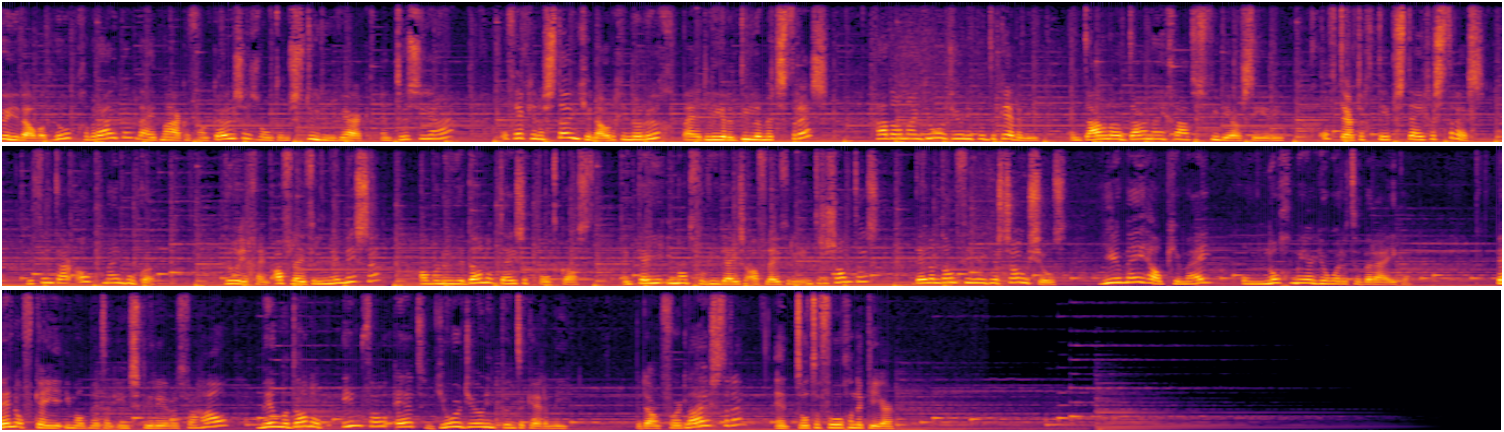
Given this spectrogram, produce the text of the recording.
Kun je wel wat hulp gebruiken bij het maken van keuzes rondom studie, werk en tussenjaar? Of heb je een steuntje nodig in de rug bij het leren dealen met stress? Ga dan naar yourjourney.academy en download daar mijn gratis videoserie of 30 tips tegen stress. Je vindt daar ook mijn boeken. Wil je geen aflevering meer missen? Abonneer je dan op deze podcast. En ken je iemand voor wie deze aflevering interessant is? Deel hem dan via je socials. Hiermee help je mij om nog meer jongeren te bereiken. Ben of ken je iemand met een inspirerend verhaal? Mail me dan op info@yourjourney.academy. Bedankt voor het luisteren en tot de volgende keer.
